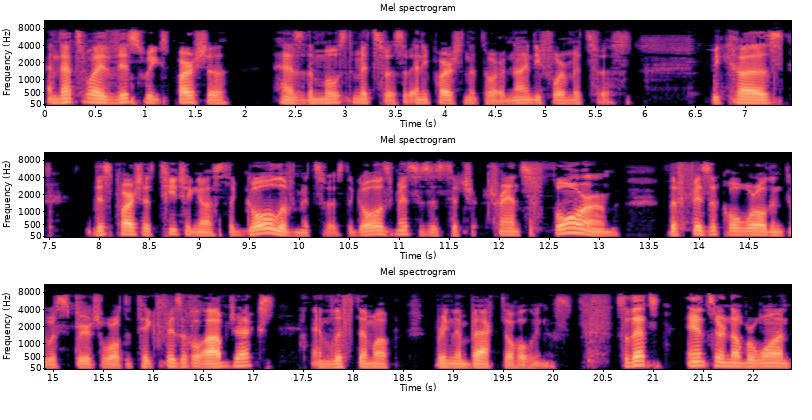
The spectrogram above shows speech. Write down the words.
And that's why this week's Parsha has the most mitzvahs of any parsha in the Torah, 94 mitzvahs. Because this parsha is teaching us the goal of mitzvahs. The goal of mitzvahs is to tr- transform the physical world into a spiritual world, to take physical objects and lift them up bring them back to holiness. So that's answer number one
